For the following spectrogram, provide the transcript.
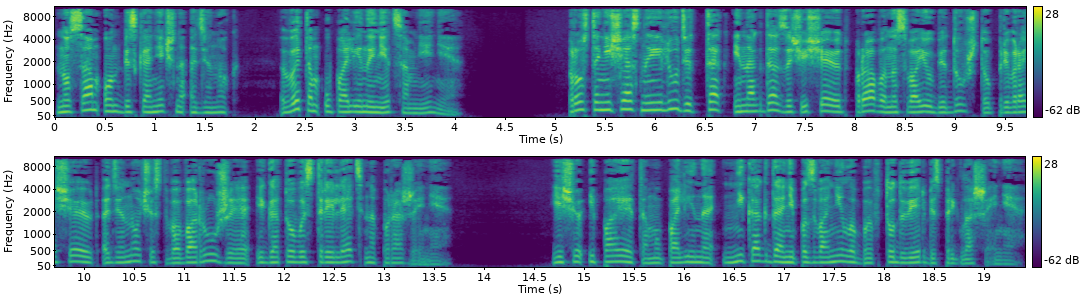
Но сам он бесконечно одинок. В этом у Полины нет сомнения. Просто несчастные люди так иногда защищают право на свою беду, что превращают одиночество в оружие и готовы стрелять на поражение. Еще и поэтому Полина никогда не позвонила бы в ту дверь без приглашения.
